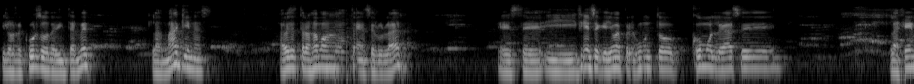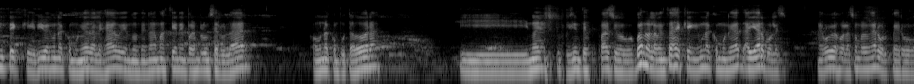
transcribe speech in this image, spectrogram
y los recursos de internet, las máquinas. A veces trabajamos hasta en el celular. Este, y fíjense que yo me pregunto cómo le hace la gente que vive en una comunidad alejada y en donde nada más tienen, por ejemplo, un celular o una computadora y no hay suficiente espacio. Bueno, la ventaja es que en una comunidad hay árboles. Me voy bajo la sombra de un árbol, pero,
